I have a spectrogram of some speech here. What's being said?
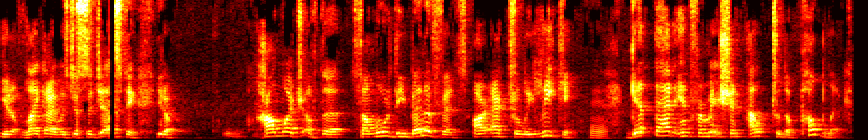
you know, like I was just suggesting, you know, how much of the Samurdhi benefits are actually leaking. Mm. Get that information out to the public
